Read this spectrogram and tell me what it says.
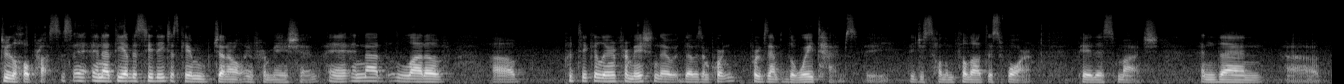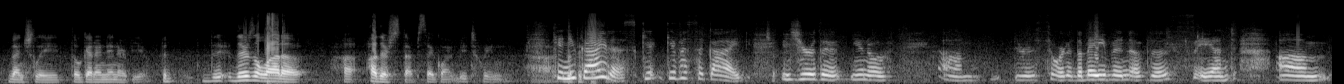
through the whole process. A- And at the embassy, they just gave them general information and, and not a lot of uh, particular information that, that was important. For example, the wait times. They, they just told them fill out this form, pay this much, and then uh, eventually they'll get an interview. But th- there's a lot of uh, other steps that go in between. uh, Can you guide us? Gi- Give us a guide. Is you're the, you know, um, you're sort of the maven of this, and um,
